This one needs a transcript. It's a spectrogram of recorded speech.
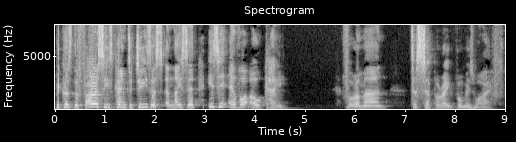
Because the Pharisees came to Jesus and they said, is it ever okay for a man to separate from his wife?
